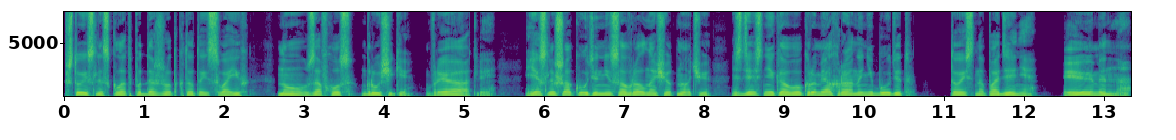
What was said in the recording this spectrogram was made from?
Что если склад подожжет кто-то из своих? Ну, завхоз, грузчики? Вряд ли. Если Шакутин не соврал насчет ночи, здесь никого, кроме охраны, не будет. То есть нападение? Именно.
